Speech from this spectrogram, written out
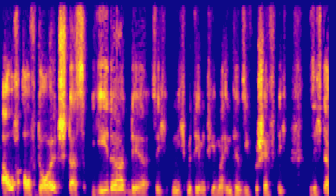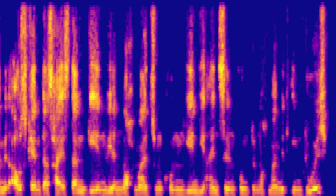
auch auf Deutsch, dass jeder, der sich nicht mit dem Thema intensiv beschäftigt, sich damit auskennt. Das heißt, dann gehen wir nochmal zum Kunden, gehen die einzelnen Punkte nochmal mit ihm durch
